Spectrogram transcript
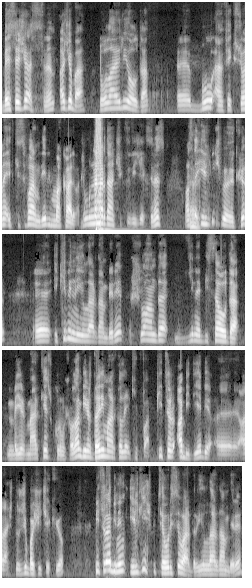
BSJ aşısının acaba dolaylı yoldan e, bu enfeksiyona etkisi var mı diye bir makale var. Şimdi bu nereden çıktı diyeceksiniz. Aslında evet. ilginç bir öykü. E, 2000'li yıllardan beri şu anda yine Bissau'da bir merkez kurmuş olan bir Danimarkalı ekip var. Peter Abbey diye bir e, araştırıcı başı çekiyor. Peter Abbey'nin ilginç bir teorisi vardır yıllardan beri.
